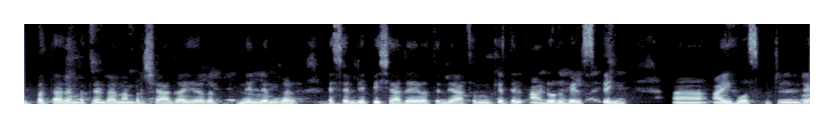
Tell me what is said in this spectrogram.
മുപ്പത്താറ് എൺപത്തിരണ്ടാം നമ്പർ ശാഖായോഗ Nellimukal S N D P ശാഖായോഗത്തിന്റെ ആഭിമുഖ്യത്തിൽ അടൂർ വെൽസ്പിങ് ഐ ഹോസ്പിറ്റലിന്റെ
